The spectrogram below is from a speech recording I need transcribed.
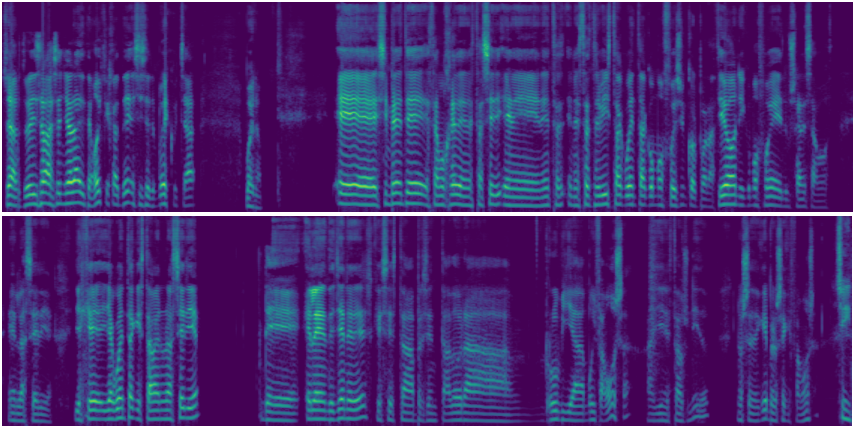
O sea, tú dices a la señora y dices, oye, fíjate si se te puede escuchar. Bueno, eh, simplemente esta mujer en esta, serie, en, esta, en esta entrevista cuenta cómo fue su incorporación y cómo fue el usar esa voz en la serie. Y es que ella cuenta que estaba en una serie de Ellen DeGeneres, que es esta presentadora rubia muy famosa allí en Estados Unidos. No sé de qué, pero sé que es famosa. Sí.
